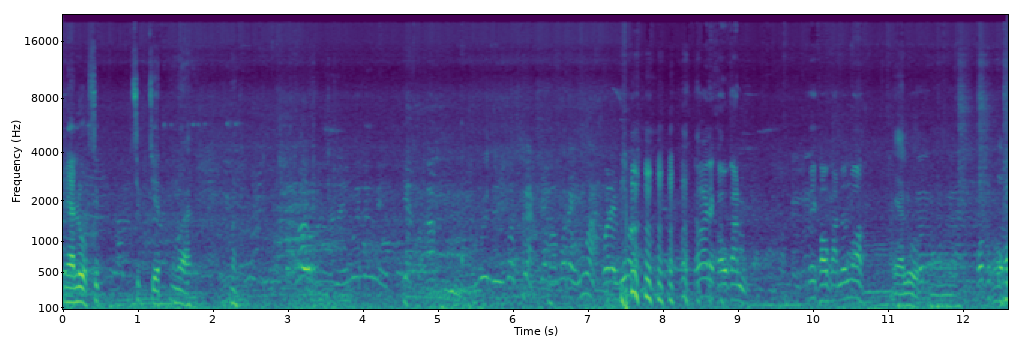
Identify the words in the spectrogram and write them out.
แม่ลูกสิบสิบเจ็ดงัวว่าได้งัวก็ได้เข้ากัน ได้เข้ากันนั่นบ่ แม่ลูกอืมโอ้โห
